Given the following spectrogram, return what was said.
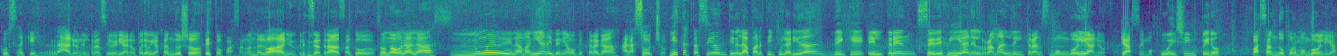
cosa que es raro en el transiberiano, pero viajando yo, esto pasa, no anda al baño, el tren se atrasa, todo. Son ahora las 9 de la mañana y teníamos que estar acá a las 8. Y esta estación tiene la particularidad de que el tren se desvía en el ramal del transmongoliano, que hace Moscú-Beijing, pero pasando por Mongolia.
